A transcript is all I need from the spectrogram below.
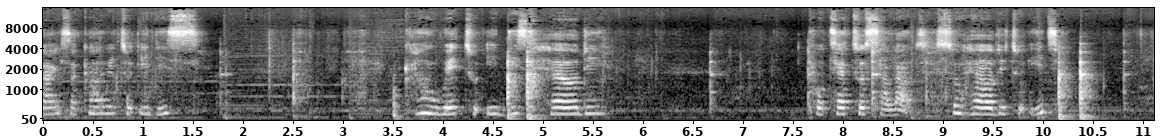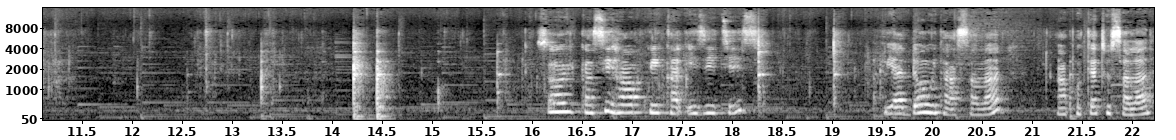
Guys, I can't wait to eat this. can't wait to eat this healthy potato salad. So healthy to eat. So you can see how quick and easy it is. We are done with our salad our potato salad.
